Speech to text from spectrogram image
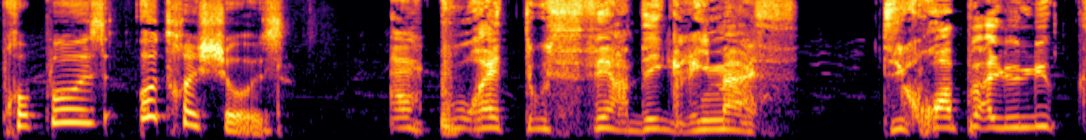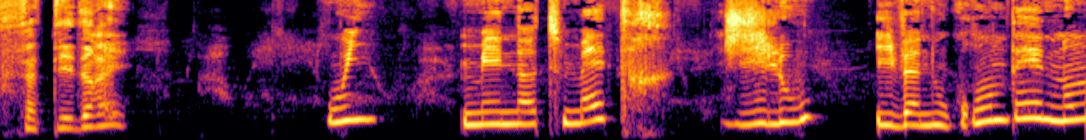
propose autre chose. On pourrait tous faire des grimaces. Tu crois pas, Lulu, que ça t'aiderait? Oui, mais notre maître, Gilou, il va nous gronder, non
